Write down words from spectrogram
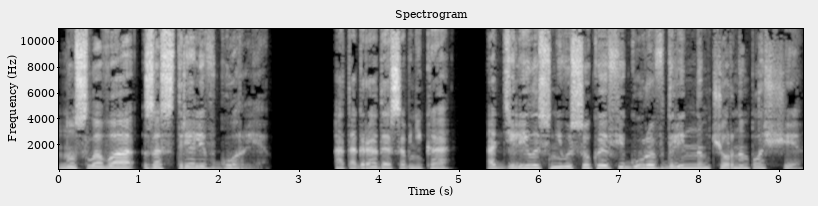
но слова застряли в горле. От ограды особняка отделилась невысокая фигура в длинном черном плаще.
